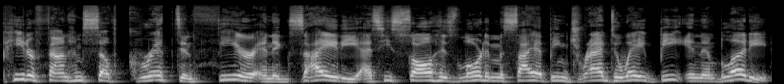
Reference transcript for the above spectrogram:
Peter found himself gripped in fear and anxiety as he saw his Lord and Messiah being dragged away, beaten and bloody,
